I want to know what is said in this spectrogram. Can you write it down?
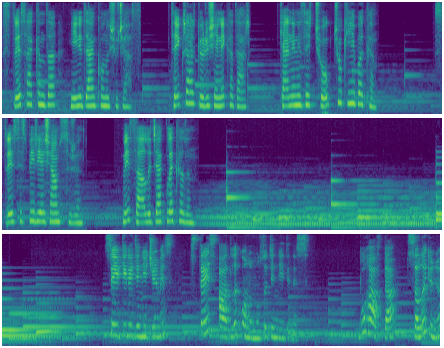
stres hakkında yeniden konuşacağız. Tekrar görüşene kadar kendinize çok çok iyi bakın. Stressiz bir yaşam sürün ve sağlıcakla kalın. Sevgili dinleyicimiz, Stres adlı konumuzu dinlediniz. Bu hafta Salı günü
